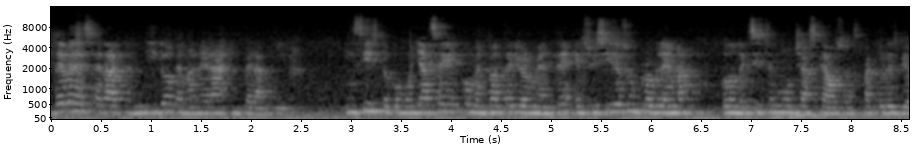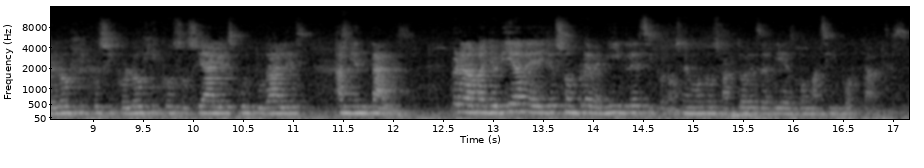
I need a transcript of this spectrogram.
que debe de ser atendido de manera imperativa. Insisto, como ya se comentó anteriormente, el suicidio es un problema donde existen muchas causas, factores biológicos, psicológicos, sociales, culturales, ambientales, pero la mayoría de ellos son prevenibles si conocemos los factores de riesgo más importantes.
